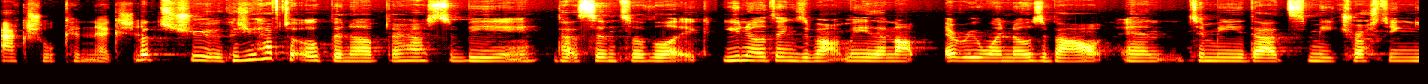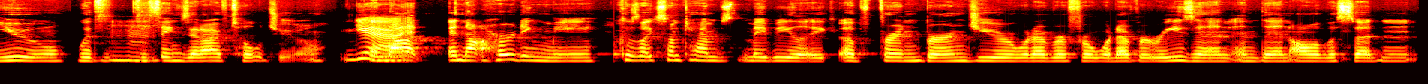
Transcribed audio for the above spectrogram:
actual connection. That's true because you have to open up. There has to be that sense of like, you know, things about me that not everyone knows about. And to me, that's me trusting you with the Mhm. things that I've told you. yeah. And not and not hurting me because like sometimes maybe like a friend burns you or whatever for whatever reason and then all of a sudden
